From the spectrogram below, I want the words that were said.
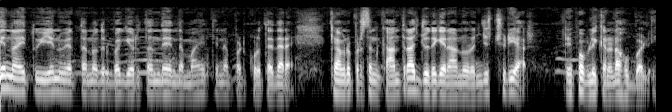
ಏನಾಯ್ತು, ಏನು ಎತ್ತ ಅನ್ನೋದ್ರ ಬಗ್ಗೆ ಅವ್ರ ತಂದೆಯಿಂದ ಮಾಹಿತಿಯನ್ನು ಪಡ್ಕೊಳ್ತಾ ಇದ್ದಾರೆ. ಕ್ಯಾಮ್ರಾ ಪರ್ಸನ್ ಕಾಂತರಾಜ್ ಜೊತೆಗೆ ನಾನು ರಂಜಿತ್ ಚುರಿಯಾರ್, ರಿಪಬ್ಲಿಕ್ ಕನ್ನಡ ಹುಬ್ಬಳ್ಳಿ.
